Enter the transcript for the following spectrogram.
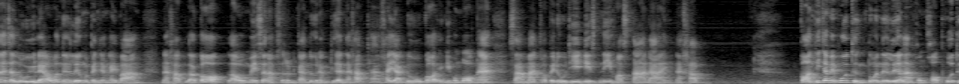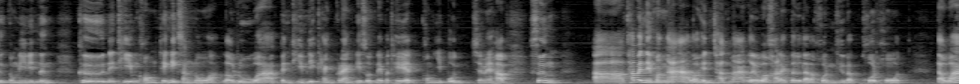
น่าจะรู้อยู่แล้วว่าเนื้อเรื่องมันเป็นยังไงบ้างนะครับ แล้วก็เราไม่สนับสนุนการดูหนังเถื่อนนะครับ ถ้าใครอยากดูก็อย่างที่ผมบอกนะ สามารถเข้าไปดูที่ Disney Hotstar ได้นะครับก่อนที่จะไปพูดถึงตัวเนื้อเรื่องอะผมขอพูดถึงตรงนี้นิดนึง คือในทีมของเทคนิคซังโนะเรารู้ว่าเป็นทีมที่แข็งแกร่งที่สุดในประเทศของญี่ปุ่นใช่ไหมครับ ซึ่ง อ่าถ้าเป็นในมังงะอะเราเห็นชัดมากเลยว่าคาแรคเตอร์แต่ละคนคือแบบโคตรโหด แต่ว่า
